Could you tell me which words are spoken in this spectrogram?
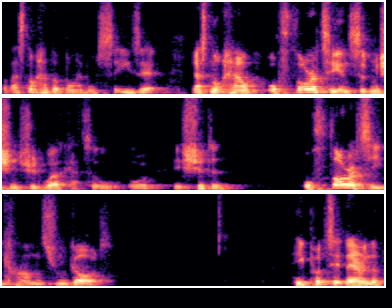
But that's not how the Bible sees it. That's not how authority and submission should work at all, or it shouldn't. Authority comes from God. He puts it there in the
